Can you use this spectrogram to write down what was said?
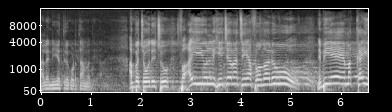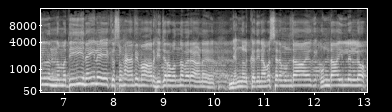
നല്ല നീയത്തിൽ കൊടുത്താൽ മതി. അപ്പൊ ചോദിച്ചു നബിയേ മക്കയിൽ നിന്ന് മദീനയിലേക്ക് സുഹാബിമാർ ഹിജറ വന്നവരാണ്. ഞങ്ങൾക്കതിന് അവസരം ഉണ്ടായ ഉണ്ടായില്ലല്ലോ.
